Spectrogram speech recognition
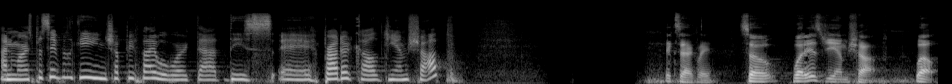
And more specifically in Shopify, we worked at this uh, product called GM Shop. Exactly. So what is GM Shop? Well,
